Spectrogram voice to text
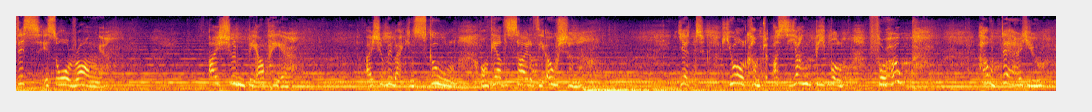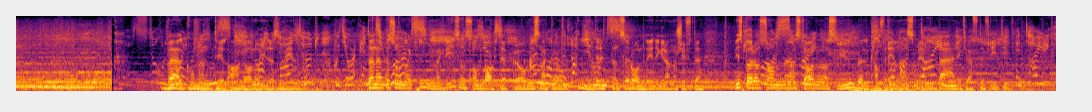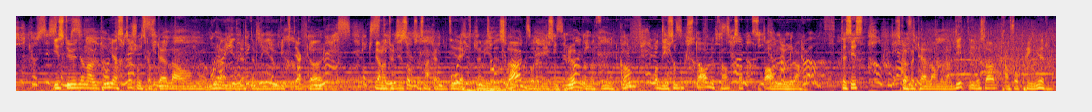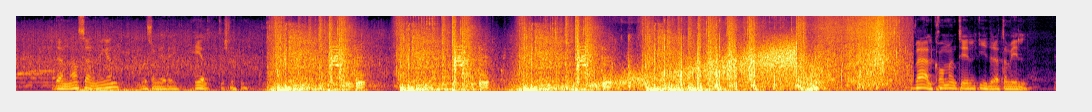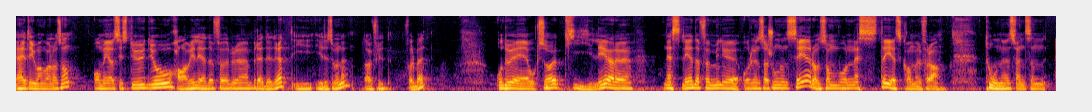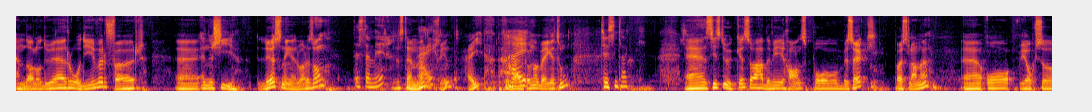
This is all wrong. I shouldn't be up here. I should be back in school on the other side of the ocean. Yet you all come to us young people for hope. How dare you? Velkommen til Arendal og idretten. Denne episoden har klimakrisen som bakteppe, og vi snakker om idrettens rolle i det grønne skiftet. Vi spør oss om stadionenes jubel kan forenes med en bærekraftig fritid. I studion har vi to gjester som skal fortelle om hvordan idretten blir en viktig aktør. Vi har naturligvis også snakket direkte med idrettslag, både de som prøvde å møte motgang, og de som bokstavelig talt satt spaden i jorda. Til sist skal vi fortelle om hvordan ditt idrettslag kan få penger. Denne sendingen vil som gir deg helt til slutten. Velkommen til Idretten vil. Jeg heter Johan Garnason, og med oss i studio har vi leder for eh, breddeidrett i Idrettsforbundet, Dagfrid Forberg. Og du er også tidligere nestleder for miljøorganisasjonen Zero, som vår neste gjest kommer fra. Tone Svendsen Endal, og du er rådgiver for eh, energiløsninger, var det sånn? Det stemmer. Det stemmer. Hei. Fint. Hei. Hei. Velkommen begge to. Tusen takk. Eh, sist uke så hadde vi Hans på besøk på Østlandet. Eh, og vi har også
